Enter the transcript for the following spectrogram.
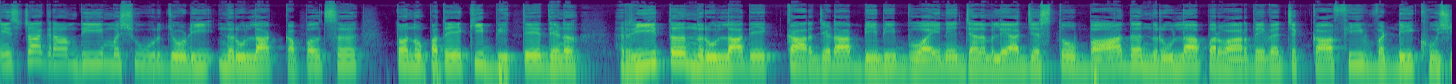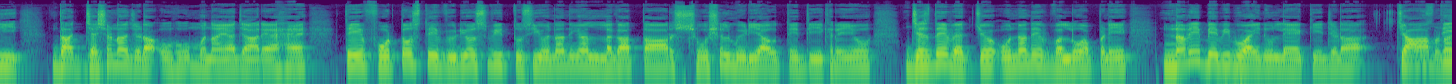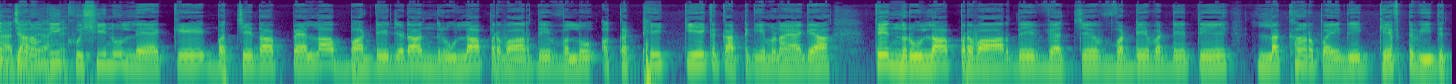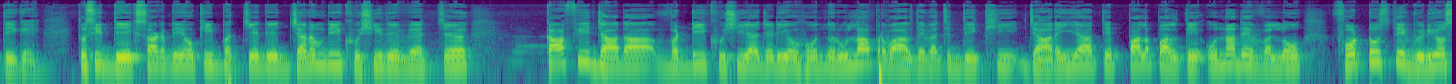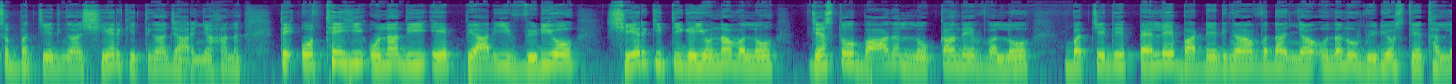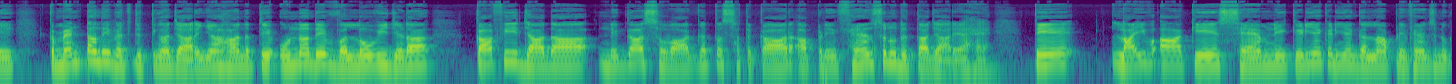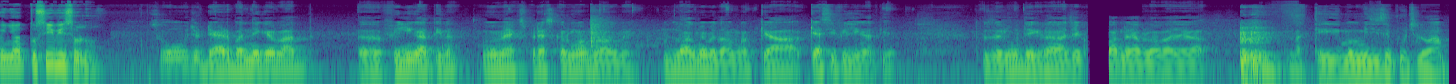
Instagram ਦੀ ਮਸ਼ਹੂਰ ਜੋੜੀ Narula couples. ਤੁਹਾਨੂੰ ਪਤਾ ਹੈ ਕਿ ਬੀਤੇ ਦਿਨ ਰੀਤ ਨਰੂਲਾ ਦੇ ਘਰ ਜਿਹੜਾ ਬੇਬੀ ਬੁਆਏ ਨੇ ਜਨਮ ਲਿਆ, ਜਿਸ ਤੋਂ ਬਾਅਦ ਨਰੂਲਾ ਪਰਿਵਾਰ ਦੇ ਵਿੱਚ ਕਾਫੀ ਵੱਡੀ ਖੁਸ਼ੀ ਦਾ ਜਸ਼ਨ ਆ ਜਿਹੜਾ ਉਹ ਮਨਾਇਆ ਜਾ ਰਿਹਾ ਹੈ। ਤੇ ਫੋਟੋਜ਼ ਤੇ ਵੀਡੀਓਜ਼ ਵੀ ਤੁਸੀਂ ਉਹਨਾਂ ਦੀਆਂ ਲਗਾਤਾਰ ਸੋਸ਼ਲ ਮੀਡੀਆ ਉੱਤੇ ਦੇਖ ਰਹੇ ਹੋ, ਜਿਸ ਦੇ ਵਿੱਚ ਉਹਨਾਂ ਦੇ ਵੱਲੋਂ ਆਪਣੇ ਨਵੇਂ ਬੇਬੀ ਬੁਆਏ ਨੂੰ ਲੈ ਕੇ ਜਿਹੜਾ ਚਾਹ ਮਨਾਇਆ ਜਾ ਰਿਹਾ ਹੈ ਜਨਮ ਦੀ ਖੁਸ਼ੀ ਨੂੰ ਲੈ ਕੇ ਬੱਚੇ ਦਾ ਪਹਿਲਾ ਬਰਥਡੇ ਜਿਹੜਾ ਨਰੂਲਾ ਪਰਿਵਾਰ ਦੇ ਵੱਲੋਂ ਇਕੱਠੇ ਕੇਕ ਕੱਟ ਕੇ ਮਨਾਇਆ ਗਿਆ ਤੇ ਨਰੂਲਾ ਪਰਿਵਾਰ ਦੇ ਵਿੱਚ ਵੱਡੇ ਵੱਡੇ ਤੇ ਲੱਖਾਂ ਰੁਪਏ ਦੇ ਗਿਫਟ ਵੀ ਦਿੱਤੇ ਗਏ। ਤੁਸੀਂ ਦੇਖ ਸਕਦੇ ਹੋ ਕਿ ਬੱਚੇ ਦੇ ਜਨਮ ਦੀ ਖੁਸ਼ੀ ਦੇ ਵਿੱਚ ਕਾਫੀ ਜ਼ਿਆਦਾ ਵੱਡੀ ਖੁਸ਼ੀ ਆ ਜਿਹੜੀ ਉਹ ਨਰੂਲਾ ਪਰਿਵਾਰ ਦੇ ਵਿੱਚ ਦੇਖੀ ਜਾ ਰਹੀ ਆ ਤੇ ਪਲ ਪਲ ਤੇ ਉਹਨਾਂ ਦੇ ਵੱਲੋਂ ਫੋਟੋਜ਼ ਤੇ ਵੀਡੀਓਜ਼ ਬੱਚੇ ਦੀਆਂ ਸ਼ੇਅਰ ਕੀਤੀਆਂ ਜਾ ਰਹੀਆਂ ਹਨ। ਤੇ ਉੱਥੇ ਹੀ ਉਹਨਾਂ ਦੀ ਇਹ ਪਿਆਰੀ ਵੀਡੀਓ ਸ਼ੇਅਰ ਕੀਤੀ ਗਈ ਉਹਨਾਂ ਵੱਲੋਂ, ਜਿਸ ਤੋਂ ਬਾਅਦ ਲੋਕਾਂ ਦੇ ਵੱਲੋਂ ਬੱਚੇ ਦੇ ਪਹਿਲੇ ਬਰਥਡੇ ਦੀਆਂ ਵਧਾਈਆਂ ਉਹਨਾਂ ਨੂੰ ਵੀਡੀਓਜ਼ ਦੇ ਥੱਲੇ ਕਮੈਂਟਾਂ ਦੇ ਵਿੱਚ ਦਿੱਤੀਆਂ ਜਾ ਰਹੀਆਂ ਹਨ ਤੇ ਉਹਨਾਂ ਦੇ ਵੱਲੋਂ ਵੀ ਜਿਹੜਾ ਕਾਫੀ ਜ਼ਿਆਦਾ ਨਿੱਘਾ ਸਵਾਗਤ ਸਤਿਕਾਰ ਆਪਣੇ ਫੈਨਸ ਨੂੰ ਦਿੱਤਾ ਜਾ ਰਿਹਾ ਹੈ ਤੇ ਲਾਈਵ ਆ ਕੇ ਸੈਮ ਨੇ ਕਿਹੜੀਆਂ-ਕਿਹੜੀਆਂ ਗੱਲਾਂ ਆਪਣੇ ਫੈਨਸ ਨੂੰ ਕਹੀਆਂ ਤੁਸੀਂ ਵੀ ਸੁਣੋ सो जो डैड बनने के बाद फीलिंग आती ना वो मैं एक्सप्रेस करूँगा व्लॉग में व्लॉग में बताऊँगा क्या कैसी फीलिंग आती है तो ज़रूर देखना आज एक और नया व्लॉग आ जाएगा बाकी मम्मी जी से पूछ लो आप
